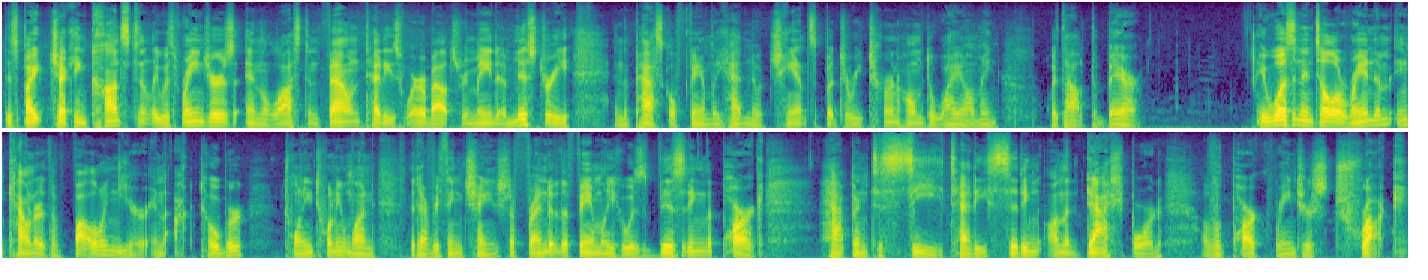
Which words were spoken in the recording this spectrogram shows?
Despite checking constantly with rangers and the lost and found, Teddy's whereabouts remained a mystery, and the Pascal family had no chance but to return home to Wyoming without the bear. It wasn't until a random encounter the following year in October 2021 that everything changed. A friend of the family who was visiting the park happened to see Teddy sitting on the dashboard of a park ranger's truck.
